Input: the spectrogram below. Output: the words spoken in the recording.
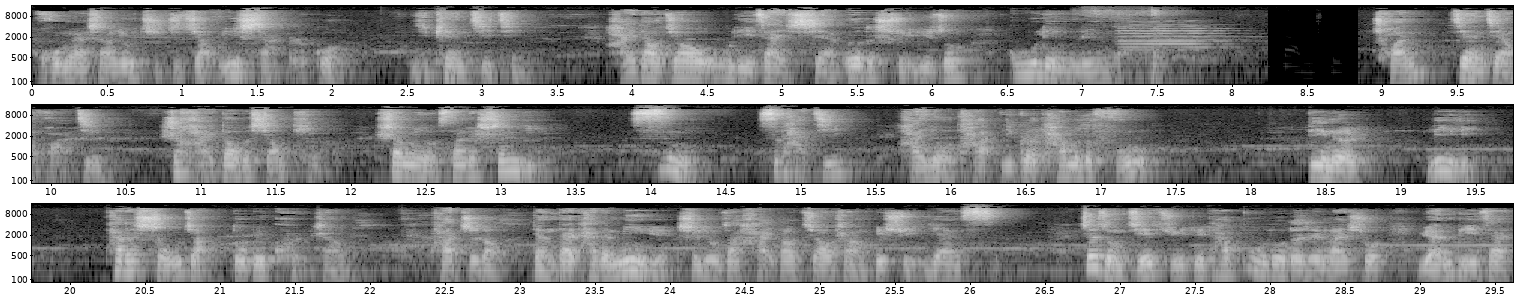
湖面上有几只脚一闪而过，一片寂静。海盗礁兀立在险恶的水域中，孤零零的。船渐渐滑进，是海盗的小艇，上面有三个身影：斯米、斯塔基，还有他一个他们的俘虏蒂勒、莉莉。他的手脚都被捆上了，他知道等待他的命运是留在海盗礁上被水淹死。这种结局对他部落的人来说，远比在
